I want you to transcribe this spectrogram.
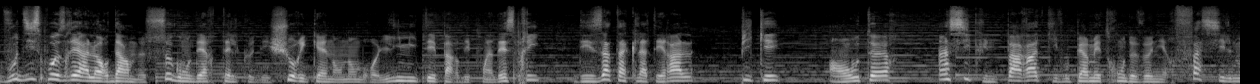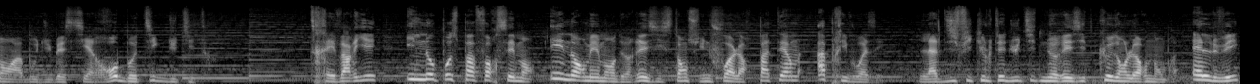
vous disposerez alors d'armes secondaires telles que des shurikens en nombre limité par des points d'esprit, des attaques latérales, piquées, en hauteur, ainsi qu'une parade qui vous permettront de venir facilement à bout du bestiaire robotique du titre. Très varié, ils n'opposent pas forcément énormément de résistance une fois leur pattern apprivoisé. La difficulté du titre ne réside que dans leur nombre élevé,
